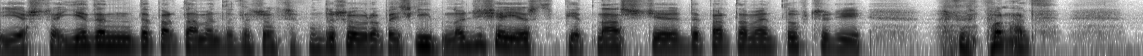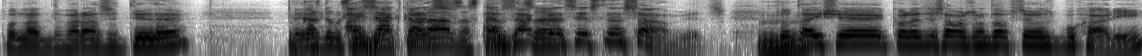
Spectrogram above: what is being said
jeszcze jeden departament dotyczący funduszy europejskich. No dzisiaj jest 15 departamentów, czyli ponad, ponad dwa razy tyle. Każdy musi A mieć dyrektora, zakres- zastępcę. A zakres jest ten sam, więc mhm. tutaj się koledzy samorządowcy rozbuchali.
